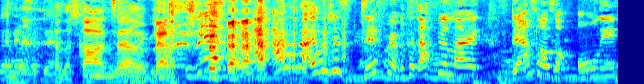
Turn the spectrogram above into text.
any other dance? Cause a Kartel. Like- Nah. Yeah, I, I don't know. It was just different because I feel like dance hall is the only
